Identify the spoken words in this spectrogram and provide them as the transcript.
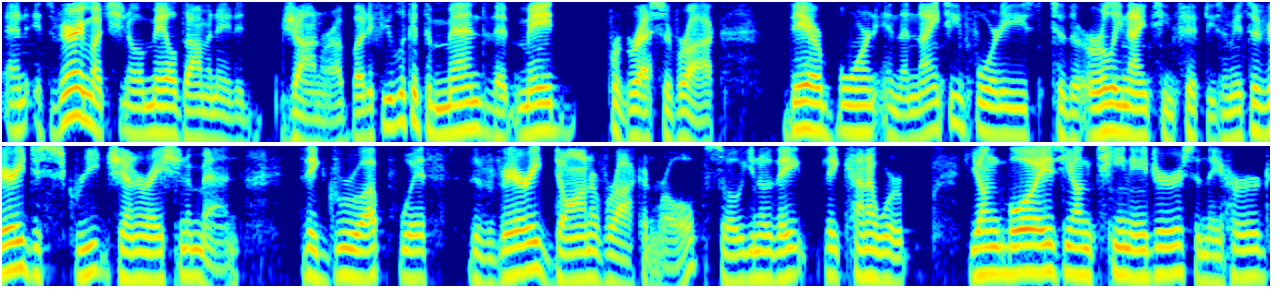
and it's very much you know a male dominated genre. But if you look at the men that made progressive rock, they are born in the 1940s to the early 1950s. I mean, it's a very discrete generation of men. They grew up with the very dawn of rock and roll. So, you know, they, they kind of were young boys, young teenagers, and they heard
